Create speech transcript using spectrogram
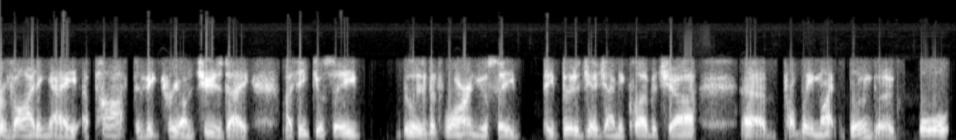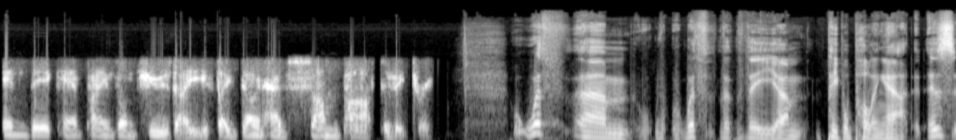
providing a, a path to victory on Tuesday, I think you'll see Elizabeth Warren, you'll see Pete Buttigieg, Amy Klobuchar, uh, probably Mike Bloomberg, all end their campaigns on Tuesday if they don't have some path to victory. With um, with the, the um, people pulling out, is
